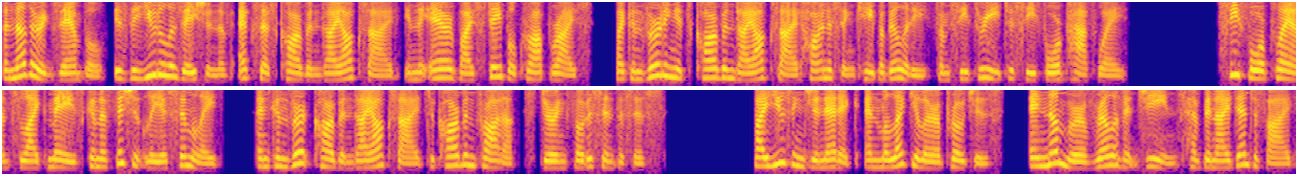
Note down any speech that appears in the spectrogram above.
Another example is the utilization of excess carbon dioxide in the air by staple crop rice, by converting its carbon dioxide harnessing capability from C3 to C4 pathway. C4 plants like maize can efficiently assimilate and convert carbon dioxide to carbon products during photosynthesis. By using genetic and molecular approaches, a number of relevant genes have been identified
